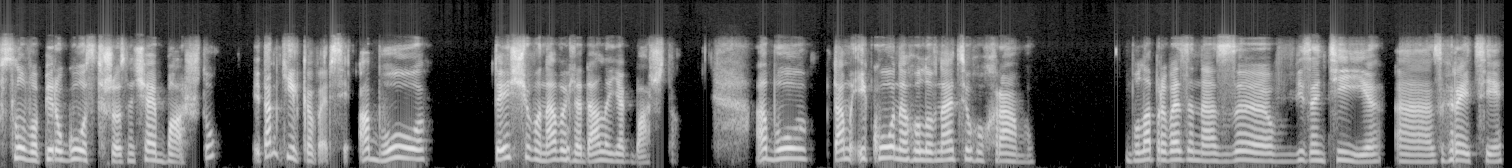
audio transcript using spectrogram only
слова пірогост, що означає башту, і там кілька версій. Або те, що вона виглядала як башта, або там ікона головна цього храму була привезена з Візантії, е, з Греції,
